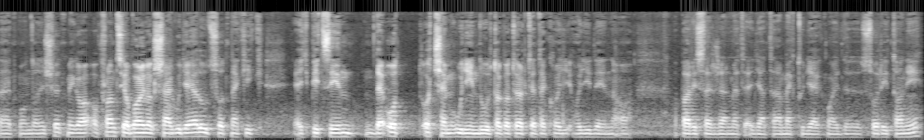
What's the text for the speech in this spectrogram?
lehet mondani. Sőt, még a, a francia bajnokság ugye elúszott nekik egy picin, de ott, ott sem úgy indultak a történetek, hogy, hogy idén a, a Paris Saint-Germain egyáltalán meg tudják majd szorítani.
